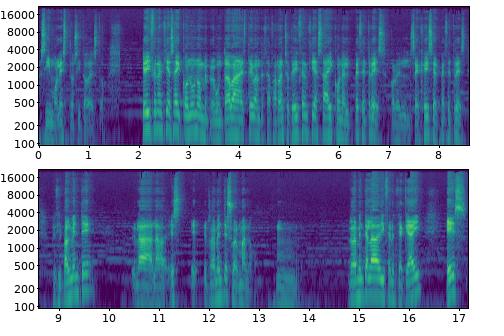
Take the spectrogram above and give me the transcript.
así molestos y todo esto ¿Qué diferencias hay con uno? Me preguntaba Esteban de Zafarrancho, ¿qué diferencias hay con el PC3, con el Sennheiser PC3? Principalmente la, es eh, realmente su hermano. Mm, realmente la diferencia que hay es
